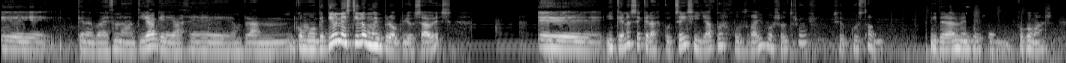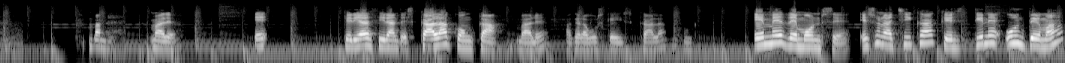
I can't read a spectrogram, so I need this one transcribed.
que, me parece una tía que hace, en plan, como que tiene un estilo muy propio, ¿sabes? Eh, y que no sé, que la escuchéis y ya pues juzgáis vosotros, si os gusta. Literalmente, un poco más. Vale, vale. Eh, quería decir antes, Cala con K, ¿vale? Para que la busquéis, Cala con K. M de Monse. Es una chica que tiene un tema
